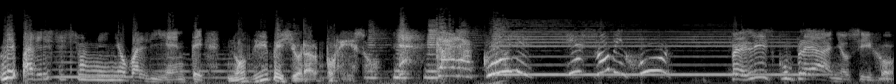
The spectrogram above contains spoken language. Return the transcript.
Me pareces un niño valiente. No debes llorar por eso. ¡Caracoles! ¡Es Robin Hood! ¡Feliz cumpleaños, hijo!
